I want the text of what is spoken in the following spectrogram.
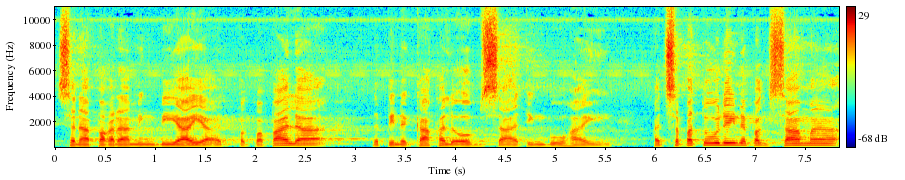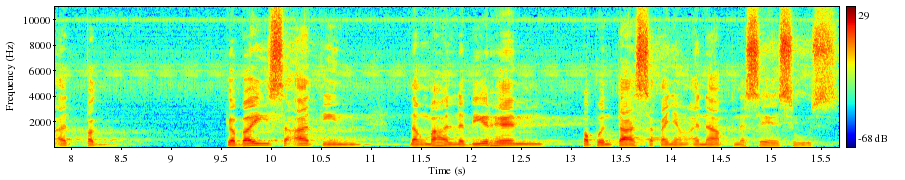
sa napakaraming biyaya at pagpapala na pinagkakaloob sa ating buhay at sa patuloy na pagsama at paggabay sa atin ng mahal na Birhen papunta sa kanyang anak na si Jesus.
